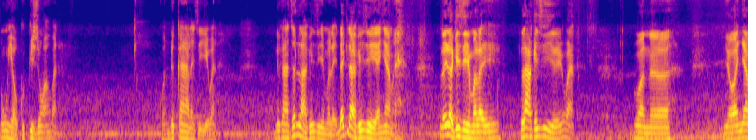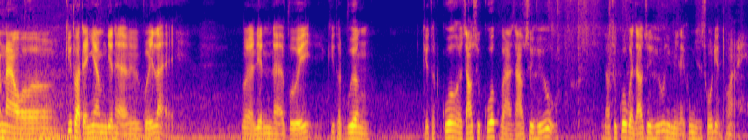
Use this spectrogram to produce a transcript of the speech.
ông hiểu cực kỳ rõ các bạn còn đức ca là gì các bạn? Đức ca rất là cái gì mà lại đếch là cái gì anh em ạ? Lấy là cái gì mà lại là cái gì đấy các bạn? Còn uh, nhiều anh em nào uh, kỹ thuật thì anh em liên hệ với lại gọi là liên hệ với kỹ thuật vương kỹ thuật quốc ờ, giáo sư quốc và giáo sư hữu. Giáo sư quốc và giáo sư hữu thì mình lại không nhớ số điện thoại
